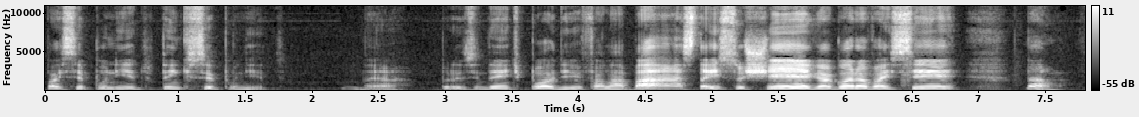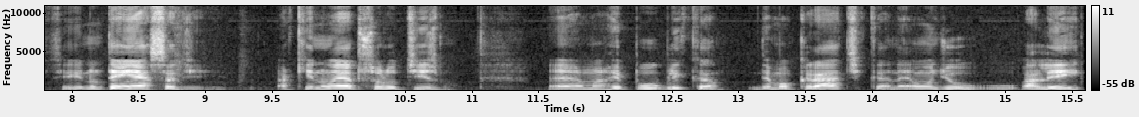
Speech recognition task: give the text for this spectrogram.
vai ser punido, tem que ser punido. Né? O presidente pode falar, basta, isso chega, agora vai ser. Não, não tem essa de. Aqui não é absolutismo. É uma república democrática, né, onde o, a lei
